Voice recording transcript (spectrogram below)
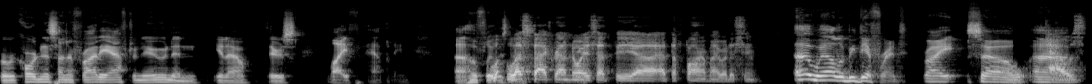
we're recording this on a Friday afternoon, and you know there's life happening. Uh, hopefully, it less background noise at the uh, at the farm. I would assume. Uh, well, it'll be different, right? So uh, cows.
